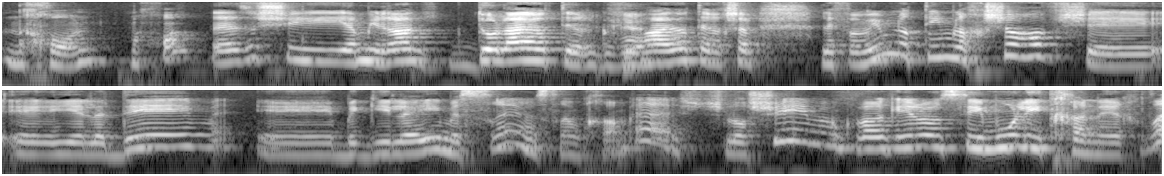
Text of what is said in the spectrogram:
נכון, נכון, איזושהי אמירה גדולה יותר, גבוהה כן. יותר. עכשיו, לפעמים נוטים לחשוב שילדים אה, בגילאים 20, 25, 30, הם כבר כאילו סיימו להתחנך. זה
